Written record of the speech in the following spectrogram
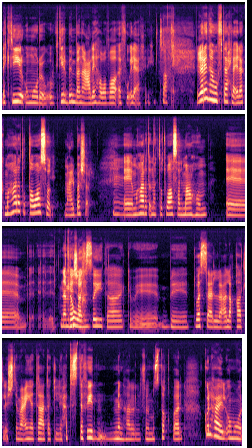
لكثير أمور وكثير بنبنى عليها وظائف وإلى آخره. صح. غير إنها مفتاح لإلك مهارة التواصل مع البشر. آه، مهارة إنك تتواصل معهم. تنمي شخصيتك بتوسع العلاقات الاجتماعية تاعتك اللي حتستفيد منها في المستقبل. كل هاي الأمور.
